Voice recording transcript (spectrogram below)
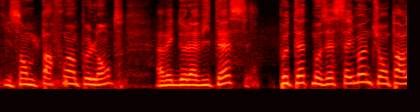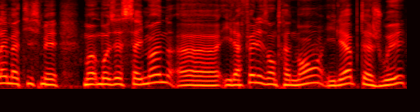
qui semble parfois un peu lente, avec de la vitesse. Peut-être Moses Simon, tu en parlais Mathis, mais Mo- Moses Simon, euh, il a fait les entraînements, il est apte à jouer,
